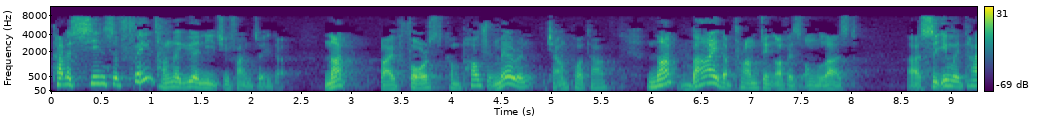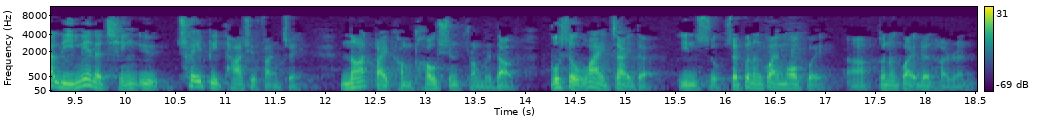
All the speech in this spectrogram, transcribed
他的心是非常的愿意去犯罪的，not by forced compulsion，没有人强迫他，not by the prompting of his own lust，啊，是因为他里面的情欲催逼他去犯罪，not by compulsion from without，不是外在的因素，所以不能怪魔鬼啊，不能怪任何人。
